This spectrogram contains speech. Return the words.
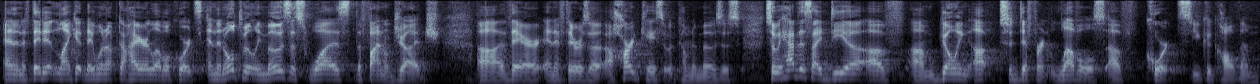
And then if they didn't like it, they went up to higher level courts. And then ultimately, Moses was the final judge uh, there. And if there was a, a, hard case, it would come to Moses. So we have this idea of um, going up to different levels of courts, you could call them.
